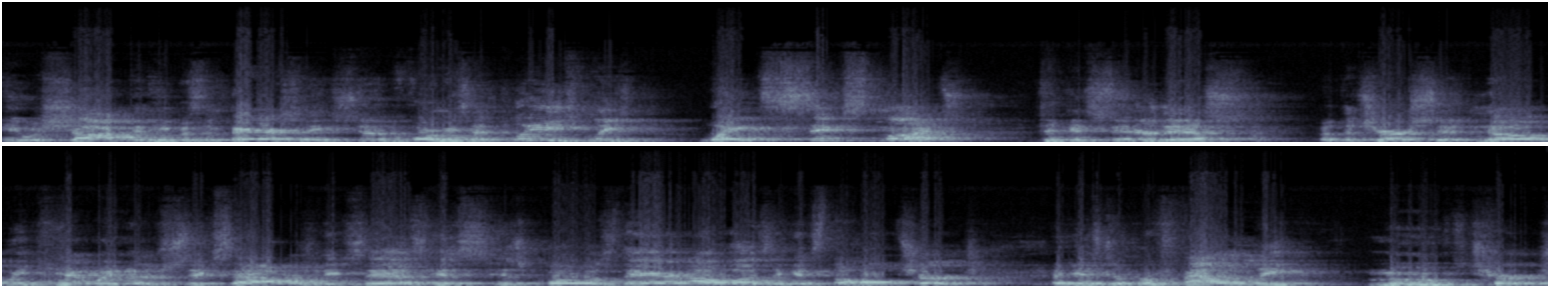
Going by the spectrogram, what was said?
He was shocked and he was embarrassed, and he stood before me and said, Please, please, wait six months to consider this. But the church said, No, we can't wait another six hours. And he says, his, his quote was, There I was against the whole church, against a profoundly moved church.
